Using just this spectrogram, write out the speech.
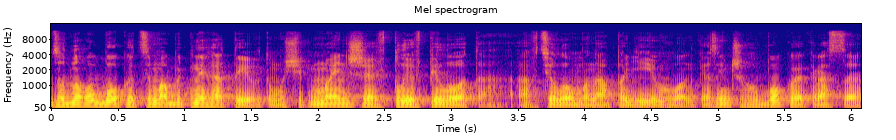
з одного боку, це, мабуть, негатив, тому що менше вплив пілота а, в цілому на події в гонки. З іншого боку, якраз е,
